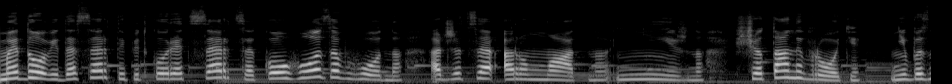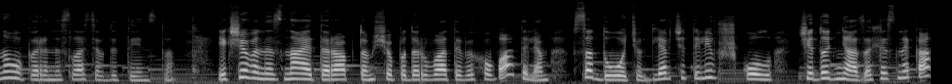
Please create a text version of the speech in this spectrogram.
Медові десерти підкорять серце кого завгодно, адже це ароматно, ніжно, що тане в роті, ніби знову перенеслася в дитинство. Якщо ви не знаєте раптом, що подарувати вихователям в садочок, для вчителів в школу чи до Дня захисника,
